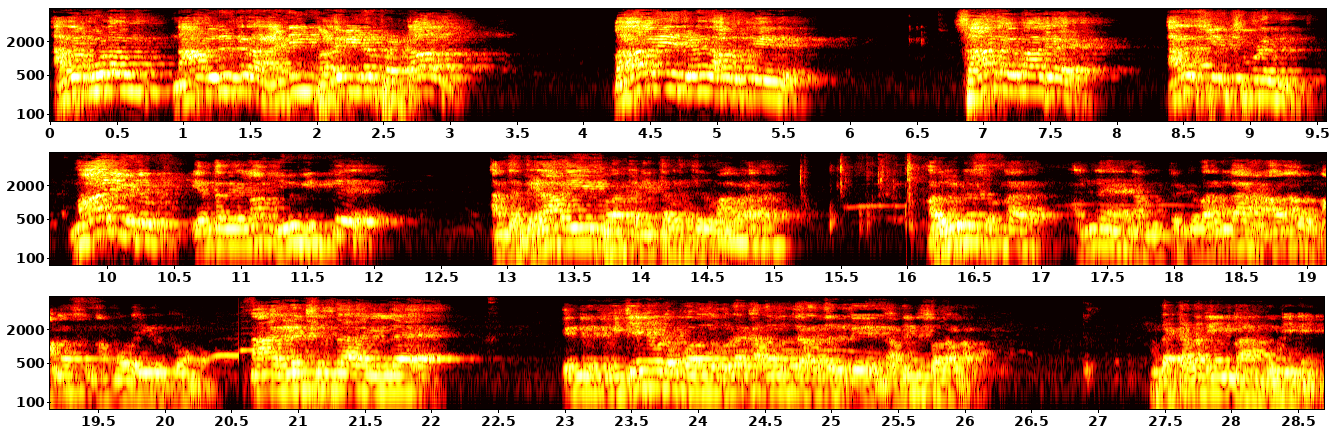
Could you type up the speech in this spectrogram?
அதன் மூலம் நாம் இருக்கிற அணி பலவீனப்பட்டால் பாரதிய ஜனதாவுக்கு சாதகமாக அரசியல் சூழல் மாறிவிடும் என்பதையெல்லாம் யூகித்து அந்த விழாவையே புறக்கணித்தவர் திருமாவளவன். அவரோட சொன்னார் அண்ணன் நமக்கு வரல ஆனால் அவர் மனசு நம்மோட இருக்கும். நான் நினைச்சிருந்தா இல்ல எங்களுக்கு விஜயோட போறது கூட கதவு திறந்திருக்கு அப்படின்னு சொல்லலாம். அந்த கதவையும் நான் மூடினேன்.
